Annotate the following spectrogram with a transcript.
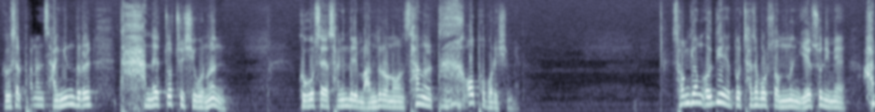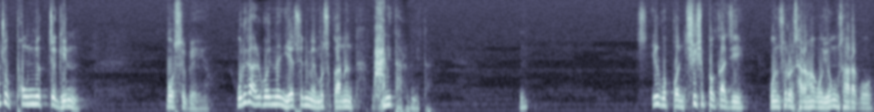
그것을 파는 상인들을 다 내쫓으시고는 그곳에 상인들이 만들어 놓은 상을 다 엎어버리십니다. 성경 어디에도 찾아볼 수 없는 예수님의 아주 폭력적인 모습이에요. 우리가 알고 있는 예수님의 모습과는 많이 다릅니다. 일곱 번, 칠십 번까지 원수를 사랑하고 용서하라고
